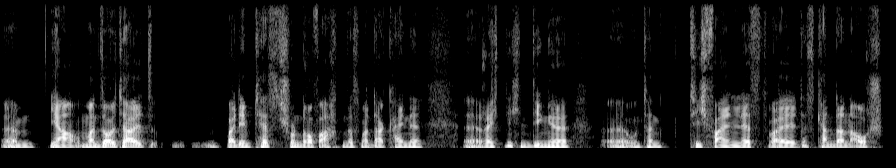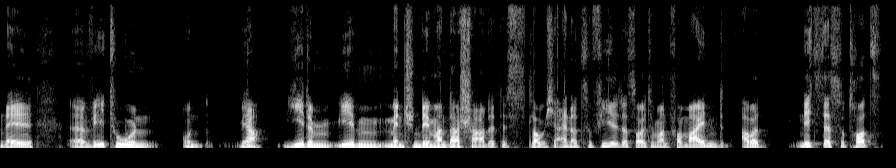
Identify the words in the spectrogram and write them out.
Ähm, ja, und man sollte halt bei dem Test schon darauf achten, dass man da keine äh, rechtlichen Dinge äh, unter den Tisch fallen lässt, weil das kann dann auch schnell äh, wehtun und ja, jedem, jedem Menschen, dem man da schadet, ist, glaube ich, einer zu viel. Das sollte man vermeiden. Aber nichtsdestotrotz,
